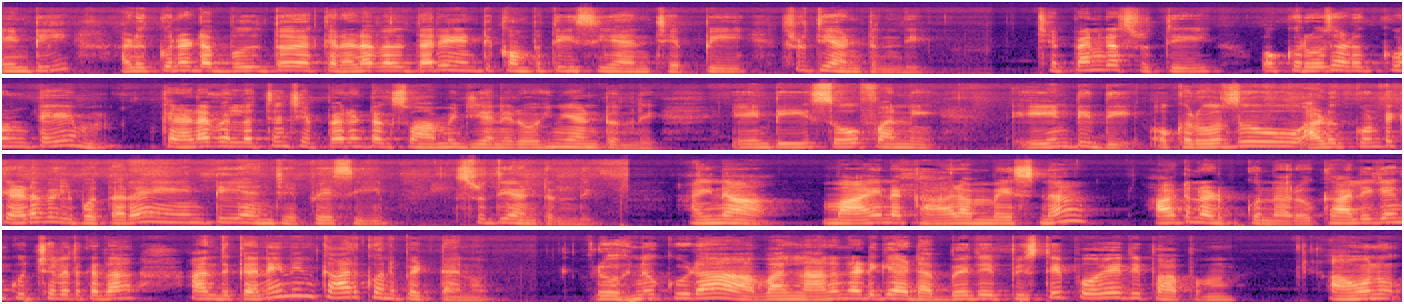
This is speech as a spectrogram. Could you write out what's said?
ఏంటి? అడుక్కున్న డబ్బులతో కెనడా వెళ్తారు ఏంటి కొంప తీసి అని చెప్పి శృతి అంటుంది. చెప్పాను కదా శృతి ఒకరోజు అడుక్కుంటే కెనడా వెళ్ళొచ్చని చెప్పారంట ఒక స్వామీజీ అని రోహిణి అంటుంది. ఏంటి? So funny. ఏంటిది? ఒకరోజు అడుక్కుంటే కెనడా వెళ్ళిపోతారా ఏంటి అని చెప్పేసి శృతి అంటుంది. అయినా మా ఆయన కారు అమ్మేసినా ఆటో నడుపుకున్నారు. ఖాళీగా ఏం కూర్చోలేదు కదా అందుకనే నేను కారు కొనిపెట్టాను. రోహిణు కూడా వాళ్ళ నాన్నని అడిగి ఆ డబ్బే తెప్పిస్తే పోయేది పాపం. అవును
